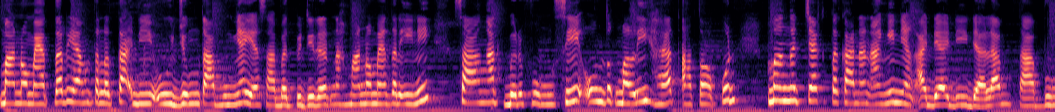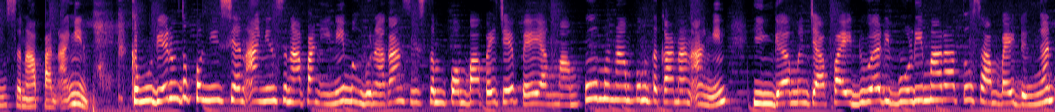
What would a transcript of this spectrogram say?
manometer yang terletak di ujung tabungnya ya sahabat bidir nah manometer ini sangat berfungsi untuk melihat ataupun mengecek tekanan angin yang ada di dalam tabung senapan angin. Kemudian untuk pengisian angin senapan ini menggunakan sistem pompa PCP yang mampu menampung tekanan angin hingga mencapai 2500 sampai dengan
